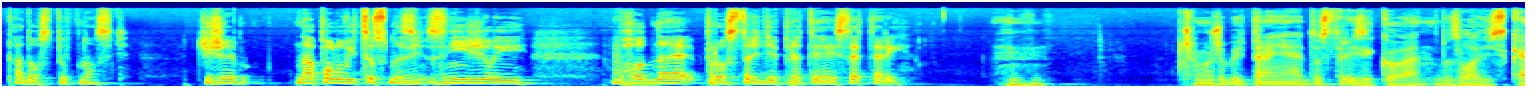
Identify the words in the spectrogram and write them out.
Tá dostupnosť. Čiže na polovicu sme znížili vhodné prostredie pre tie setery. Mm-hmm. Čo môže byť pre ne aj dosť rizikové z hľadiska...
